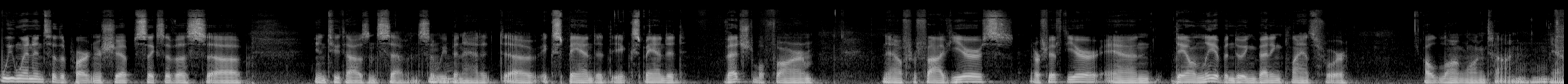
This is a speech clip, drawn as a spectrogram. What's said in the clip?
we went into the partnership, six of us. In 2007, so Mm-hmm. we've been at it, uh, expanded the expanded vegetable farm now for five years, our fifth year, and Dale and Lee have been doing bedding plants for a long, long time. Mm-hmm. Yeah.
